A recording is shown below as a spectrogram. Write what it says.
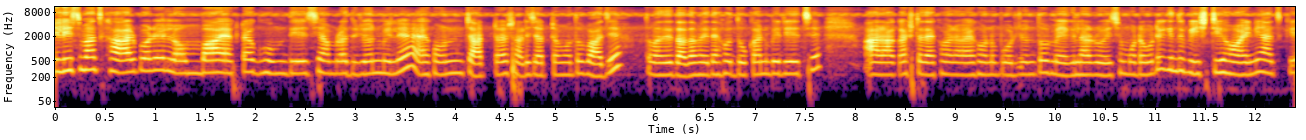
ইলিশ মাছ খাওয়ার পরে লম্বা একটা ঘুম দিয়েছি আমরা দুজন মিলে। এখন চারটা, সাড়ে চারটা মতো বাজে। তোমাদের দাদাভাই দেখো দোকান বেরিয়েছে আর আকাশটা দেখো এখনও পর্যন্ত মেঘলা রয়েছে মোটামুটি, কিন্তু বৃষ্টি হয়নি। আজকে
